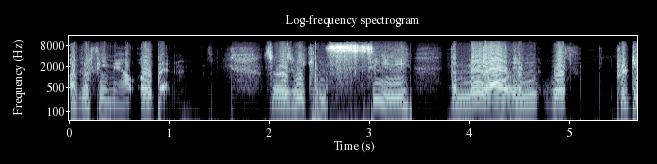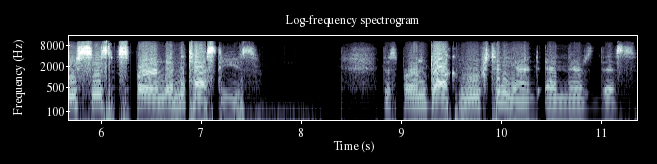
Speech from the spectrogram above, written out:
of the female open. So as we can see, the male in with produces sperm in the testes. The sperm duct moves to the end, and there's this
